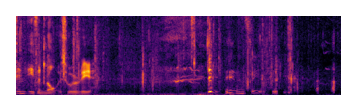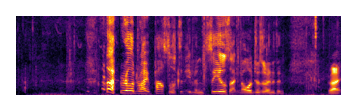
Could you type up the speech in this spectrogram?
Didn't even notice we were here. Didn't, didn't even see us. I rode right past us, didn't even see us, acknowledge us or anything. Right.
